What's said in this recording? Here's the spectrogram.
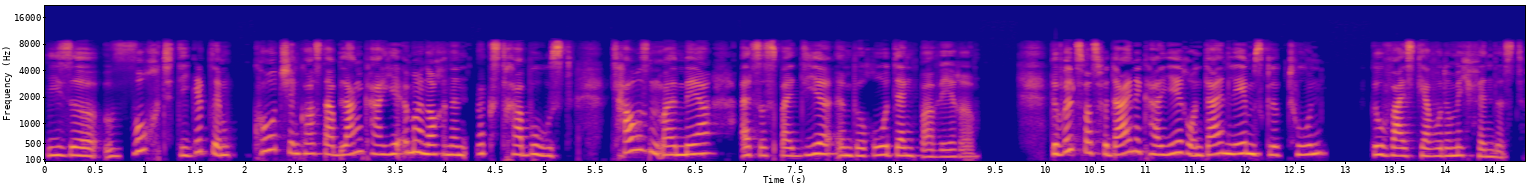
diese Wucht, die gibt dem Coaching Costa Blanca hier immer noch einen extra Boost. Tausendmal mehr, als es bei dir im Büro denkbar wäre. Du willst was für deine Karriere und dein Lebensglück tun? Du weißt ja, wo du mich findest.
